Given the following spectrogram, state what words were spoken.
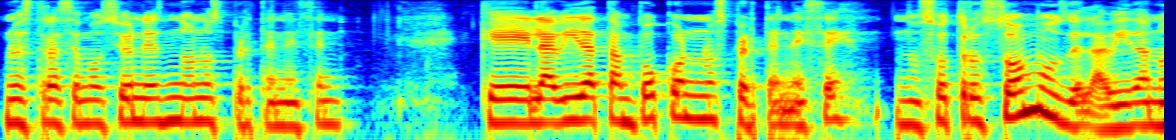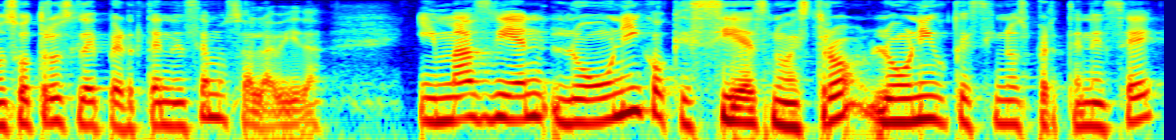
nuestras emociones no nos pertenecen, que la vida tampoco nos pertenece, nosotros somos de la vida, nosotros le pertenecemos a la vida. Y más bien lo único que sí es nuestro, lo único que sí nos pertenece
